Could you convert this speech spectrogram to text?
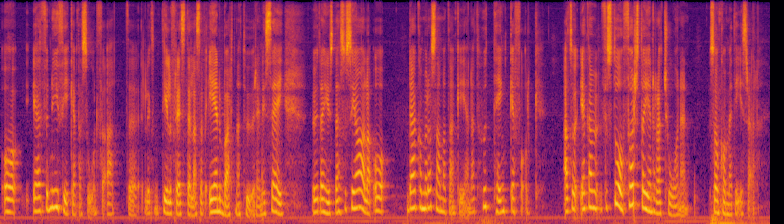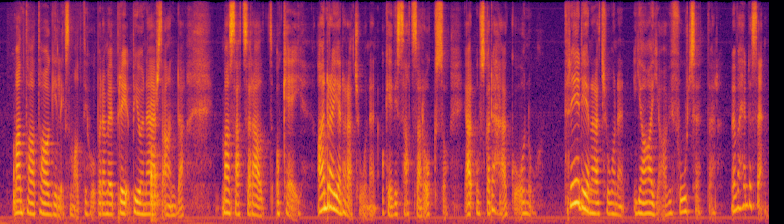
Och jag är en för nyfiken person för att eh, liksom, tillfredsställas av enbart naturen i sig, utan just det här sociala. Och där kommer då samma tanke igen, att hur tänker folk? Alltså, jag kan förstå första generationen som kommer till Israel. Man tar tag i liksom alltihop, det med pionjärsanda. Man satsar allt, okej. Okay. Andra generationen, okej, okay, vi satsar också. Ja, hur ska det här gå nu? Tredje generationen, ja, ja, vi fortsätter. Men vad händer sen?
